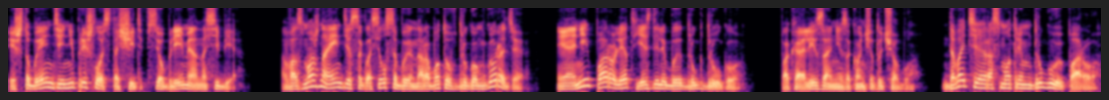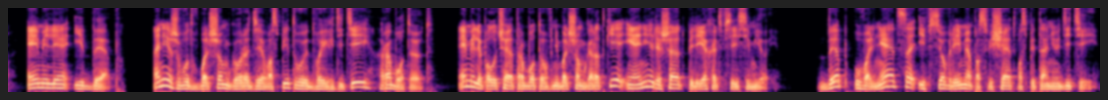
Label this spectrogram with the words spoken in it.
и чтобы Энди не пришлось тащить все бремя на себе. Возможно, Энди согласился бы на работу в другом городе, и они пару лет ездили бы друг к другу, пока Лиза не закончит учебу. Давайте рассмотрим другую пару – Эмили и Деб. Они живут в большом городе, воспитывают двоих детей, работают. Эмили получает работу в небольшом городке, и они решают переехать всей семьей. Деб увольняется и все время посвящает воспитанию детей.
